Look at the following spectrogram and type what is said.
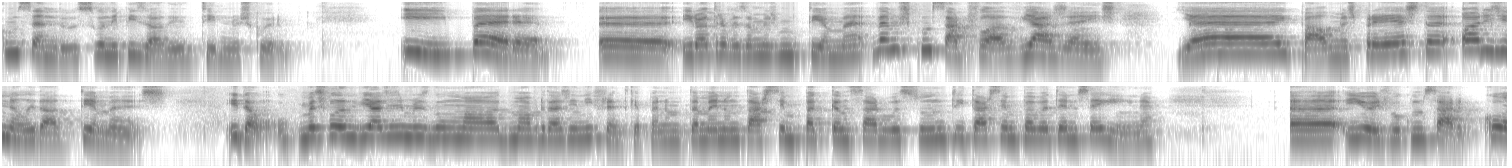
começando o segundo episódio de Tiro no Escuro. E para uh, ir outra vez ao mesmo tema, vamos começar por falar de viagens. Yay! Palmas para esta originalidade de temas. Então, mas falando de viagens, mas de uma, de uma abordagem diferente, que é para não, também não estar sempre a cansar o assunto e estar sempre a bater no ceguinho, né? Uh, e hoje vou começar com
